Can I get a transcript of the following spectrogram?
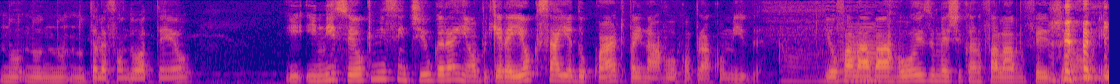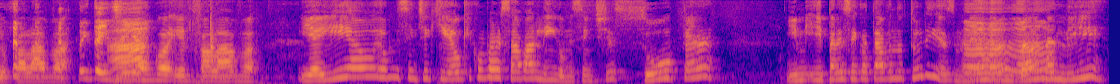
no, no, no- no telefone do hotel. E, e nisso eu que me senti o garanhão, porque era eu que saía do quarto para ir na rua comprar comida. Eu falava arroz, o mexicano falava feijão. Eu falava água, ele falava. E aí eu, eu me senti que eu que conversava a língua. Eu me sentia super. E, e parecia que eu tava no turismo, né? Aham, Andando aham. ali.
